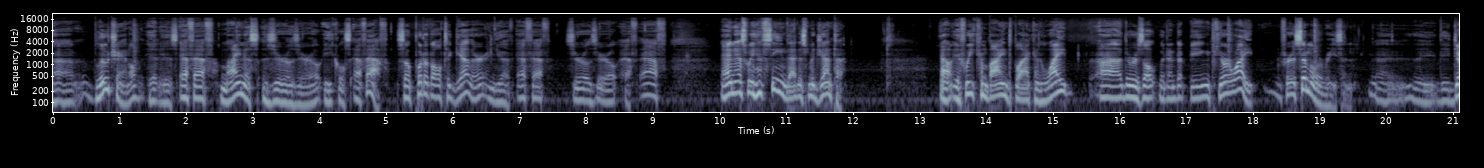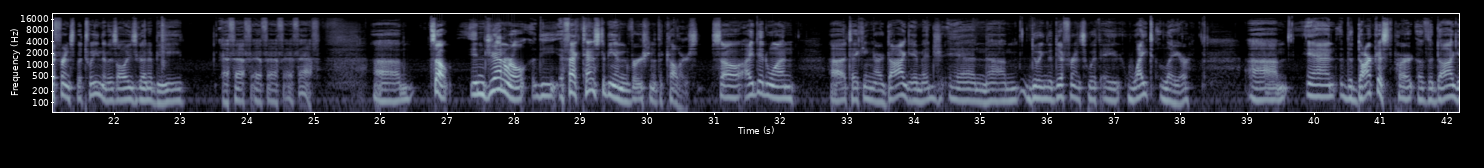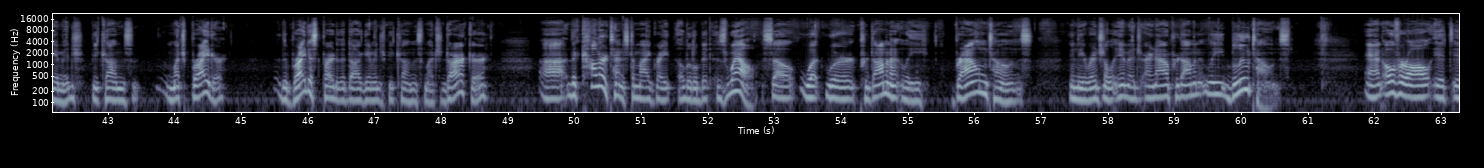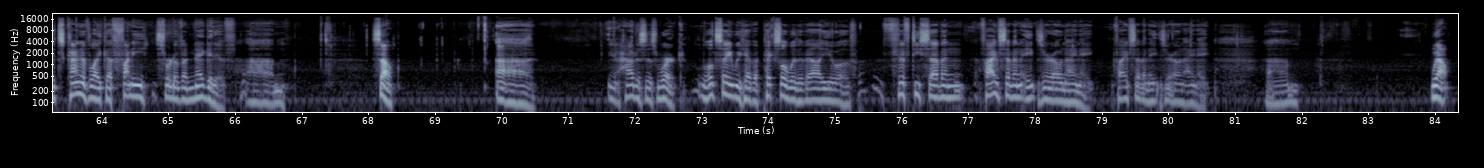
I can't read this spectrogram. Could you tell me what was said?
uh, blue channel, it is FF minus 0, 0 equals FF. So put it all together and you have FF 00FF. And as we have seen, that is magenta. Now, if we combined black and white, uh, the result would end up being pure white for a similar reason. Uh, the, the difference between them is always going to be FF, FF, FF. Um, so, in general, the effect tends to be an inversion of the colors. So, I did one uh, taking our dog image and um, doing the difference with a white layer. Um, and the darkest part of the dog image becomes much brighter. The brightest part of the dog image becomes much darker. Uh, the color tends to migrate a little bit as well. So, what were predominantly brown tones in the original image are now predominantly blue tones. And overall, it, it's kind of like a funny sort of a negative. Um, so, uh, you know, how does this work? Let's say we have a pixel with a value of 57, 578098. 578098. Um, well,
